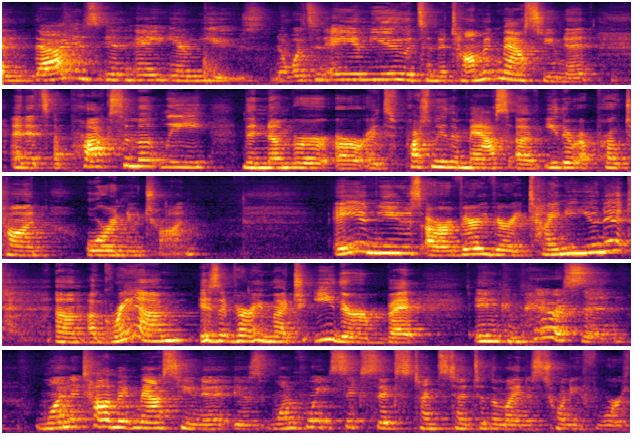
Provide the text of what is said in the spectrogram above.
and that is in AMUs. Now what's an AMU? It's an atomic mass unit and it's approximately the number or it's approximately the mass of either a proton or a neutron. AMUs are a very, very tiny unit. Um, a gram isn't very much either, but in comparison, one atomic mass unit is 1.66 times 10 to the minus 24th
